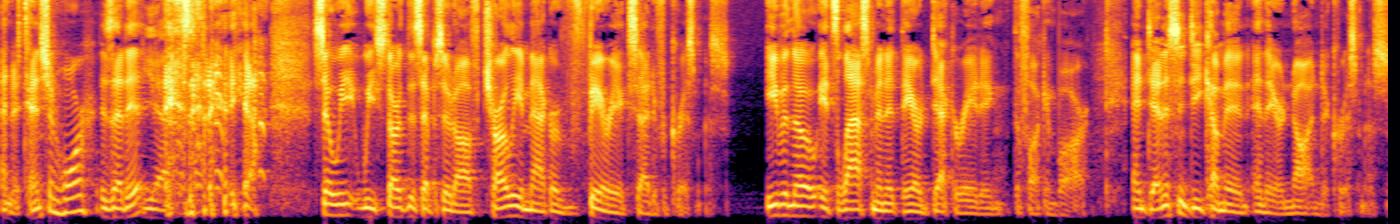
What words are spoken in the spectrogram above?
an attention whore. Is that it? Yeah. Is that- yeah. So we we start this episode off. Charlie and Mac are very excited for Christmas. Even though it's last minute, they are decorating the fucking bar. And Dennis and D come in and they are not into Christmas.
